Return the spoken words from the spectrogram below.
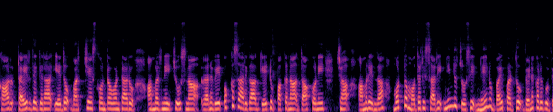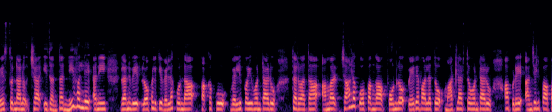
కారు టైర్ దగ్గర ఏదో వర్క్ చేసుకుంటూ ఉంటారు. అమర్ని చూసిన రణవీర్ ఒక్కసారిగా గేటు పక్కన దాక్కొని చా అమరేంద్ర మొట్టమొదటిసారి నిన్ను చూసి నేను భయపడుతూ వెనకడుగు వేస్తున్నాను. చా ఇదంతా నీ వల్లే అని రణవీర్ లోపలికి వెళ్ళకుండా పక్కకు వెళ్ళిపోయి ఉంటాడు. తర్వాత అమర్ చాలా కోపంగా ఫోన్లో వేరే వాళ్ళతో మాట్లాడుతూ ఉంటారు. అప్పుడే అంజలి పాప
